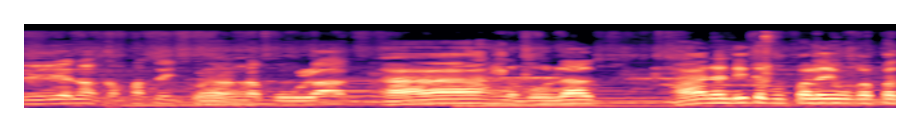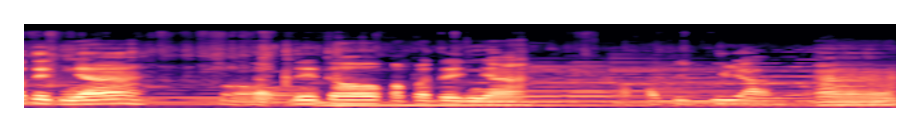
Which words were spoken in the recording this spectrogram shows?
Yan ang kapatid ko Ah. na nabulag. ah nabulag ah nandito pa pala yung kapatid niya Oo. At dito kapatid niya Kapatid ko yan. ah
